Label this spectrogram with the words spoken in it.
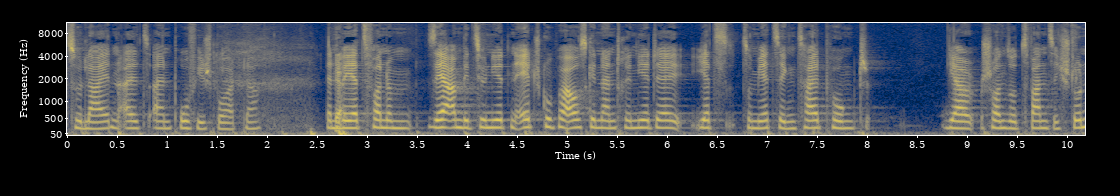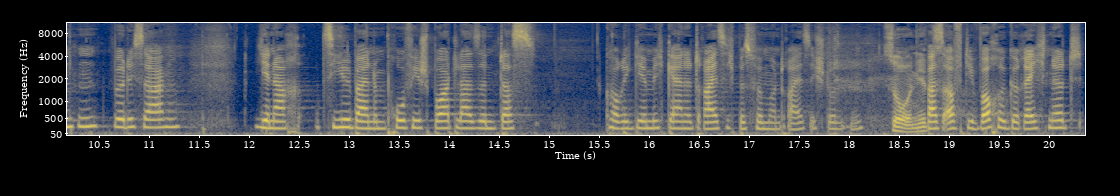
zu leiden, als ein Profisportler. Wenn Ja. wir jetzt von einem sehr ambitionierten Age Grouper ausgehen, dann trainiert er jetzt zum jetzigen Zeitpunkt ja schon so 20 Stunden, würde ich sagen. Je nach Ziel bei einem Profisportler sind das korrigiere mich gerne, 30 bis 35 Stunden. So, und jetzt. Was auf die Woche gerechnet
